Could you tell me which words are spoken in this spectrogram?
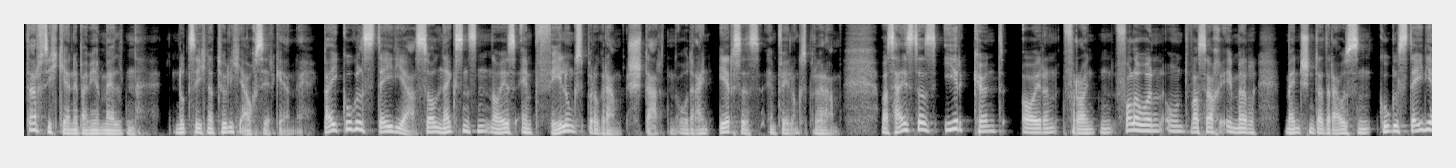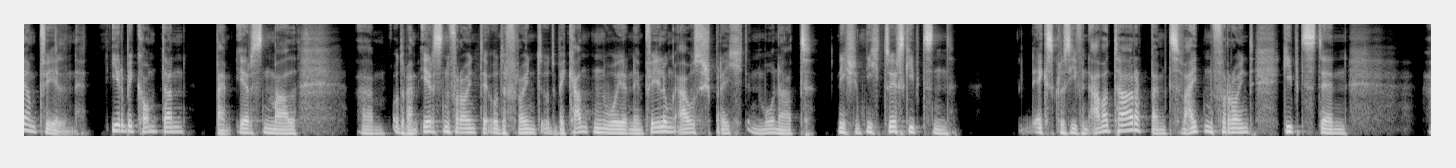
darf sich gerne bei mir melden. Nutze ich natürlich auch sehr gerne. Bei Google Stadia soll nächstens ein neues Empfehlungsprogramm starten oder ein erstes Empfehlungsprogramm. Was heißt das? Ihr könnt euren Freunden, Followern und was auch immer Menschen da draußen Google Stadia empfehlen. Ihr bekommt dann beim ersten Mal ähm, oder beim ersten Freund oder Freund oder Bekannten, wo ihr eine Empfehlung aussprecht, einen Monat. Nee, stimmt nicht. Zuerst gibt es einen exklusiven Avatar. Beim zweiten Freund gibt es den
